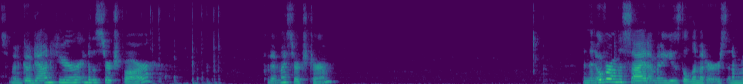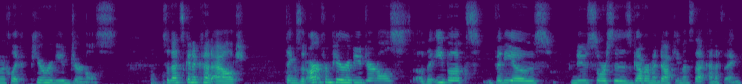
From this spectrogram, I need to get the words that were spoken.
So I'm going to go down here into the search bar, put in my search term, And then over on the side, I'm going to use the limiters and I'm going to click peer-reviewed journals. So that's going to cut out things that aren't from peer-reviewed journals, uh, the ebooks, videos, news sources, government documents, that kind of thing.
